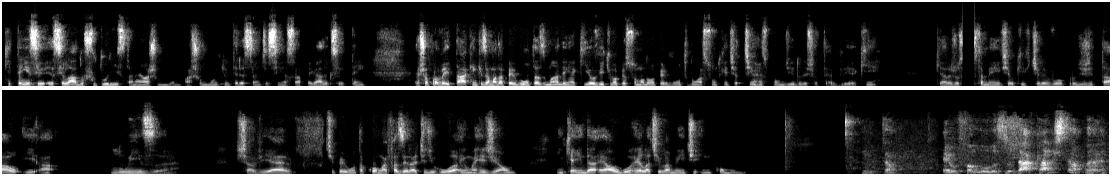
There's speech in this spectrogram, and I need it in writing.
que tem esse, esse lado futurista, né, eu acho, acho muito interessante assim, essa pegada que você tem. Deixa eu aproveitar, quem quiser mandar perguntas, mandem aqui, eu vi que uma pessoa mandou uma pergunta de um assunto que a gente já tinha respondido, deixa eu até ver aqui, que era justamente o que te levou para o digital e a Luísa Xavier te pergunta como é fazer arte de rua em uma região em que ainda é algo relativamente incomum. Então, é o famoso da cara estampa, né?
